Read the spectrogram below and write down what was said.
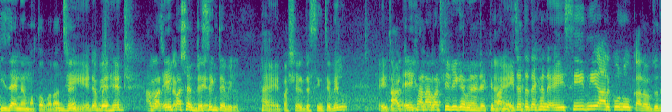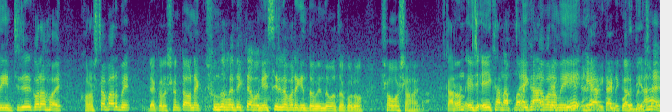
ডিজাইনের মতো করা আছে। জি এটা বেড হেড আবার এই পাশে ড্রেসিং টেবিল হ্যাঁ এই পাশে ড্রেসিং টেবিল এইটা আর এইখানে আবার টিভি ক্যাবিনেট একটি হ্যাঁ, এইটাতে দেখেন এসি নিয়ে আর কোনো কারও যদি ইন্টেরিয়র করা হয় খরচটা বাড়বে। ডেকোরেশনটা অনেক সুন্দর হয় দেখতে এবং এসির ব্যাপারে কিন্তু বিন্দুমাত্র কোনো সমস্যা হয় না। কারণ এই যে এইখানে আপনারা এখানে আবার আমি এয়ার টাইট করে কার্পেট দিয়েছেন। হ্যাঁ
